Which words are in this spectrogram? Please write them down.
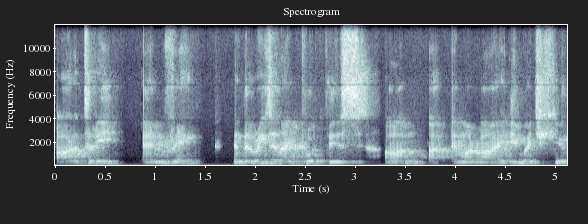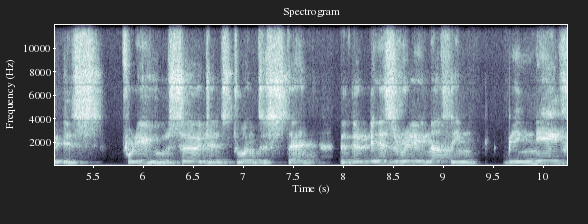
artery and vein. And the reason I put this um, MRI image here is for you surgeons to understand that there is really nothing beneath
